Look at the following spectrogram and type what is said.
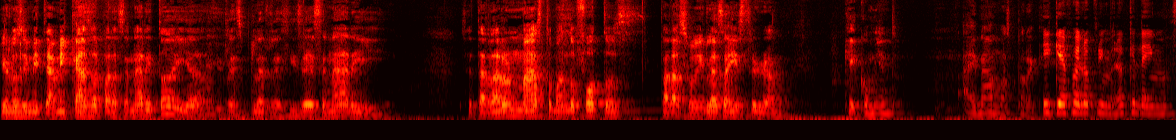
Yo los invité a mi casa para cenar y todo, y ya les, les, les hice de cenar y se tardaron más tomando fotos para subirlas a Instagram que comiendo. Hay nada más para que. ¿Y qué fue lo primero que leímos?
